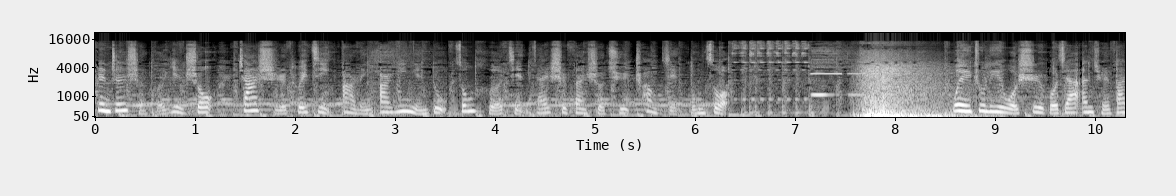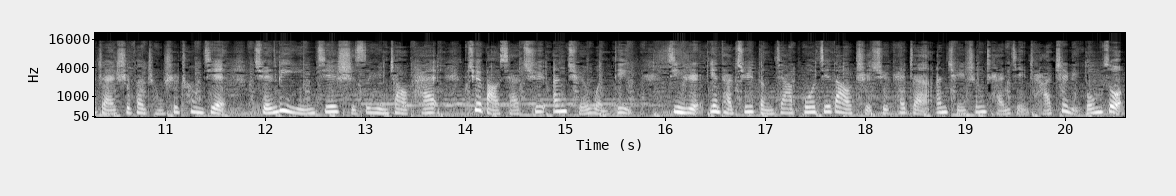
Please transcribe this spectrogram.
认真审核验收，扎实推进二零二一年度综合减灾示范社区创建工作。为助力我市国家安全发展示范城市创建，全力迎接十四运召开，确保辖区安全稳定。近日，雁塔区等架坡街道持续开展安全生产检查治理工作，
